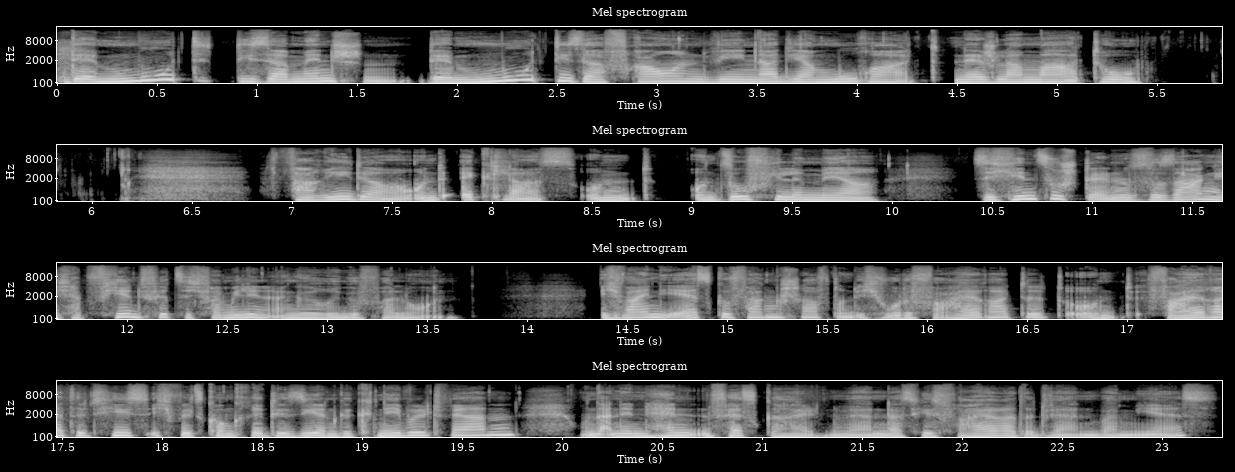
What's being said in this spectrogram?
der Mut dieser Menschen, der Mut dieser Frauen wie Nadia Murat, Nejla Mato, Farida und Eklas und, und so viele mehr, sich hinzustellen und zu sagen, ich habe 44 Familienangehörige verloren. Ich war in die Erstgefangenschaft und ich wurde verheiratet und verheiratet hieß, ich will es konkretisieren, geknebelt werden und an den Händen festgehalten werden. Das hieß verheiratet werden beim IS.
